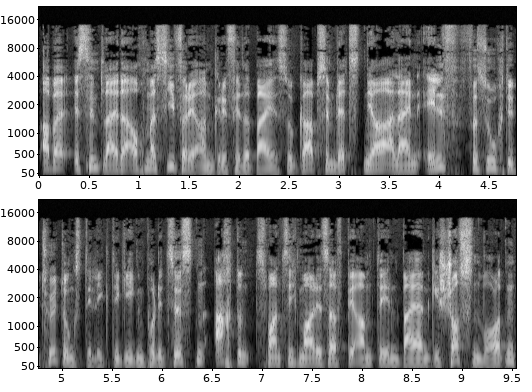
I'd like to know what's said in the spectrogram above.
Aber es sind leider auch massivere Angriffe dabei. So gab es im letzten Jahr allein elf versuchte Tötungsdelikte gegen Polizisten. 28 Mal ist auf Beamte in Bayern geschossen worden.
